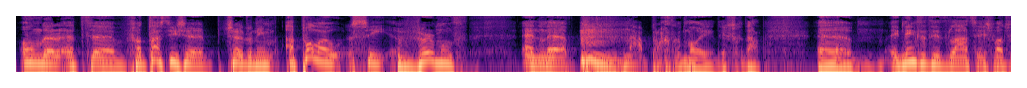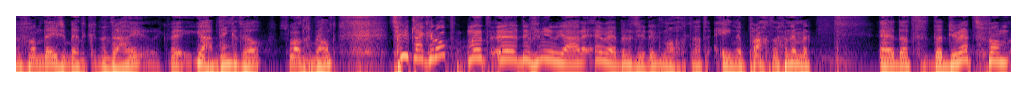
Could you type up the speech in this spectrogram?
Onder het eh, fantastische pseudoniem Apollo C. Vermouth. En nou, prachtig mooi dus gedaan. Eh, ik denk dat dit het laatste is wat we van deze band kunnen draaien. Ik weet, ja, denk het wel. Zo langzamerhand. Het schiet lekker op met eh, de vinyljaren. En we hebben natuurlijk nog dat ene prachtige nummer. Eh, dat, dat duet van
